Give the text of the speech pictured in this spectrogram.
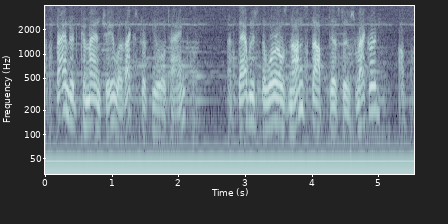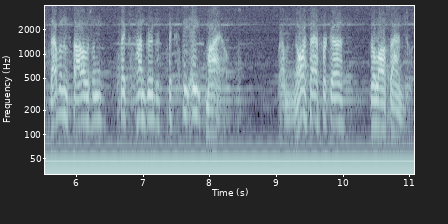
A standard Comanche with extra fuel tanks established the world's non-stop distance record of 7,668 miles from North Africa to Los Angeles.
